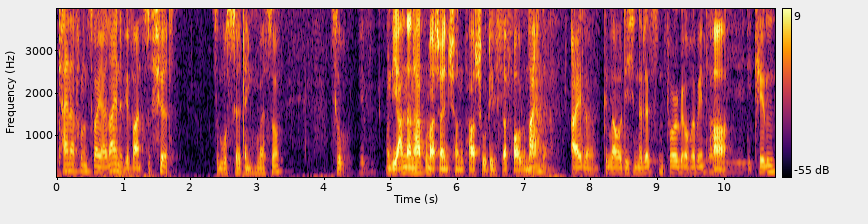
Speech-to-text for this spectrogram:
keiner von uns war ja alleine, wir waren zu viert. So musst du ja denken, weißt du? So. Und die anderen hatten wahrscheinlich schon ein paar Shootings davor gemacht. Eine, eine, genau, die ich in der letzten Folge auch erwähnt hatte, ah. die, die Kill,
